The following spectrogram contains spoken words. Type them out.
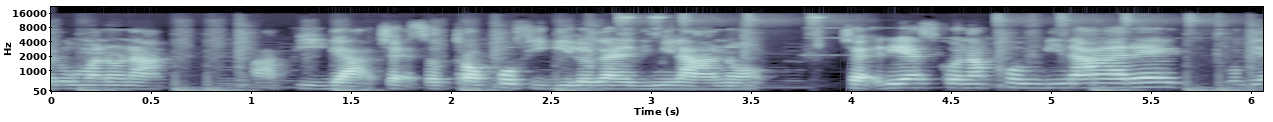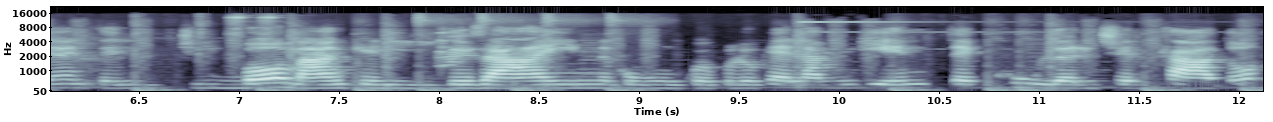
Roma non ha, ha figa, cioè sono troppo fighi i locali di Milano cioè riescono a combinare ovviamente il cibo ma anche il design, comunque quello che è l'ambiente cool, ricercato,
